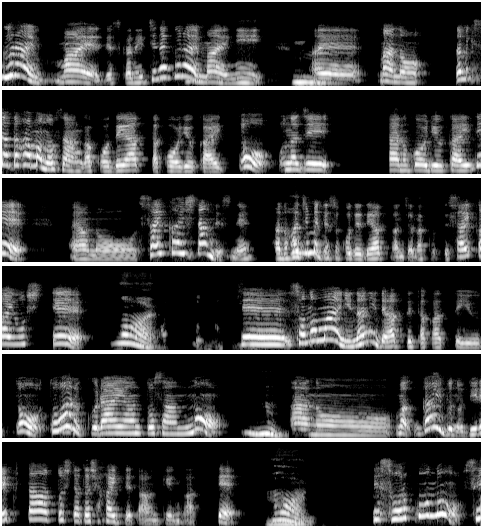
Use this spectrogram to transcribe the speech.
ぐらい前ですかね、1年ぐらい前に、うん。えーまあ、あの、並木さんと浜野さんがこう出会った交流会と同じ、あの、交流会で、あの、再会したんですね。あの、初めてそこで出会ったんじゃなくて、再会をして、はい。で、その前に何で会ってたかっていうと、とあるクライアントさんの、うんあのまあ、外部のディレクターとして私入ってた案件があって、うんはい。で、そこの制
